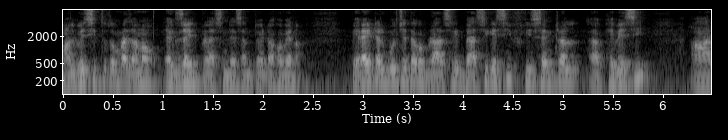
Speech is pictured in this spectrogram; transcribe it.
মালভেসি তো তোমরা জানো এক্সাইল প্লাসেন্টেশন তো এটা হবে না। পেরাইটাল বলছে দেখো ব্রাসি ব্যাসিকেসি ফ্রি সেন্ট্রাল ফেবেসি আর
